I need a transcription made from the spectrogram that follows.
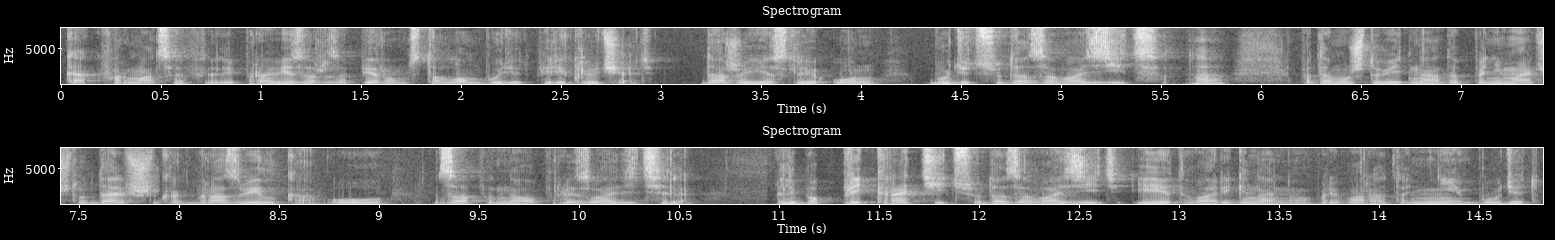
как фармацевт или провизор за первым столом будет переключать? Даже если он будет сюда завозиться. Да? Потому что ведь надо понимать, что дальше как бы развилка у западного производителя. Либо прекратить сюда завозить, и этого оригинального препарата не будет.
